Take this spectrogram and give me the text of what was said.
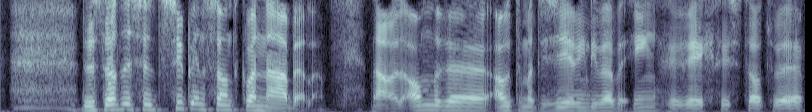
dus dat is het super interessant qua nabellen. Nou, de andere automatisering die we hebben ingericht is dat we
